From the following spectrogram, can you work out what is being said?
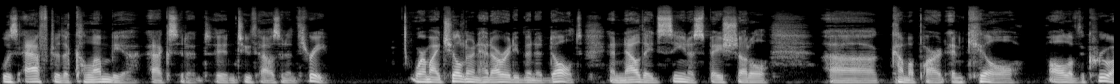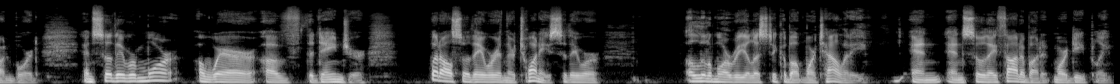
was after the Columbia accident in 2003, where my children had already been adult and now they'd seen a space shuttle uh, come apart and kill all of the crew on board. And so they were more aware of the danger, but also they were in their 20s. So they were a little more realistic about mortality and and so they thought about it more deeply,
